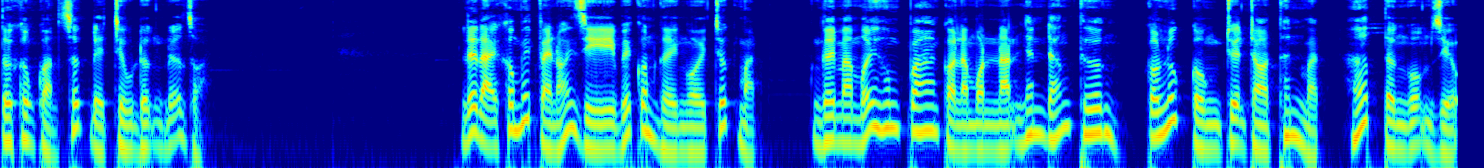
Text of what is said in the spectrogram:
Tôi không còn sức để chịu đựng nữa rồi. Lê Đại không biết phải nói gì với con người ngồi trước mặt. Người mà mới hôm qua còn là một nạn nhân đáng thương, có lúc cùng chuyện trò thân mật, hớp từng ngụm rượu,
